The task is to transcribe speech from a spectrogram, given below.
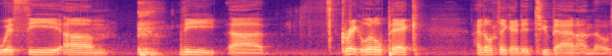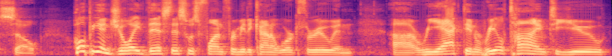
with the um, the uh, Greg Little pick. I don't think I did too bad on those. So hope you enjoyed this. This was fun for me to kind of work through and uh, react in real time to you.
